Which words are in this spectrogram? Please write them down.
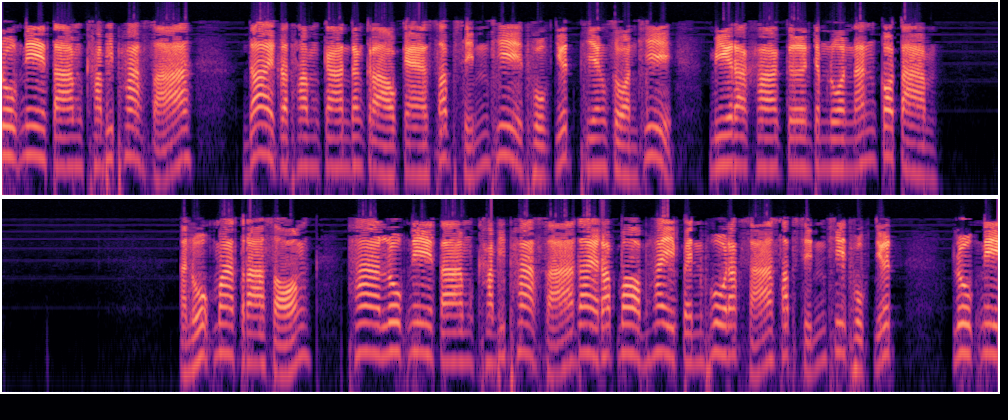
ลูกหนี้ตามคำพิพากษา ได้กระทำการดังกล่าวแก่ทรัพย์สินที่ถูกยึดเพียงส่วนที่มีราคาเกินจำนวนนั้นก็ตาม อนุมาตราสองถ้าลูกหนี้ตามคำพิพากษาได้รับมอบให้เป็นผู้รักษาทรัพย์สินที่ถูกยึด ลูกหนี้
